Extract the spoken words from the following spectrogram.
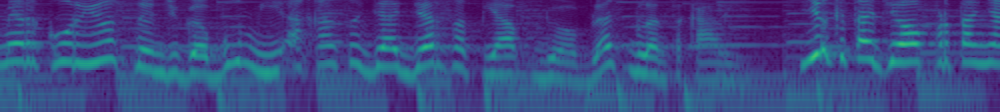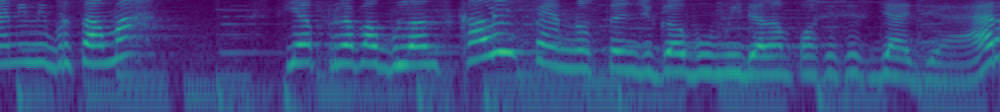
Merkurius dan juga bumi akan sejajar setiap 12 bulan sekali. Yuk kita jawab pertanyaan ini bersama. Setiap berapa bulan sekali Venus dan juga bumi dalam posisi sejajar?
